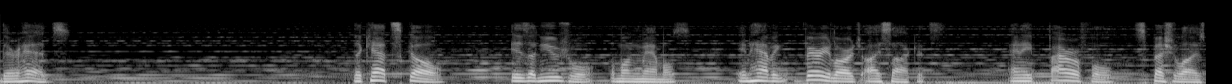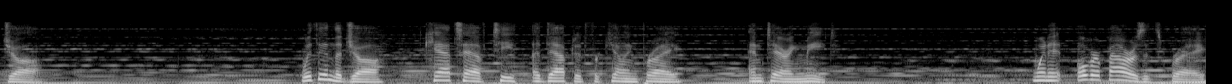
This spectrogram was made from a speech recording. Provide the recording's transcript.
their heads. The cat's skull is unusual among mammals in having very large eye sockets and a powerful specialized jaw. Within the jaw, cats have teeth adapted for killing prey and tearing meat. When it overpowers its prey,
